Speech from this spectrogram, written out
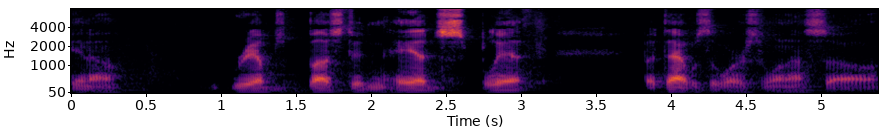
you know, ribs busted and heads split. But that was the worst one I saw.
